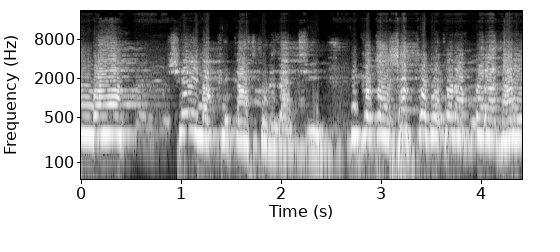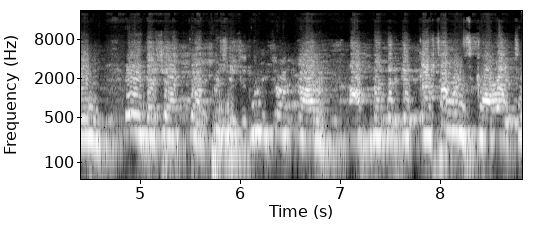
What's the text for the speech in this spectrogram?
আমরা সেই লক্ষ্যে কাজ করে যাচ্ছি। বিগত সতেরো বছর আপনারা জানেন, এই দেশে একটা খুনি সরকার আপনাদেরকে কাঁচামরিচ খাওয়াইছে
